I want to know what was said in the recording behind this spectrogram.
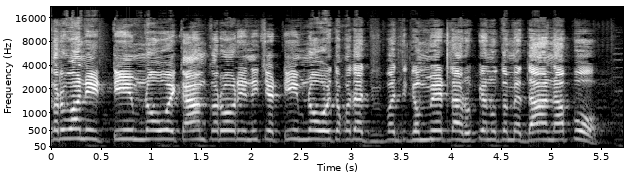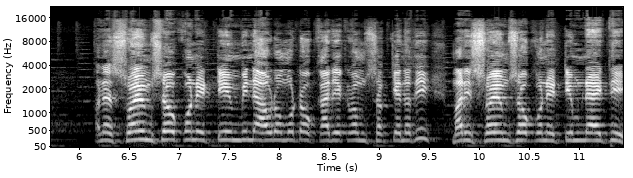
કરવાની ટીમ ન હોય, કામ કરવાની નીચે ટીમ ન હોય, તો કદાચ ગમે એટલા રૂપિયાનું તમે દાન આપો અને સ્વયંસેવકોની ટીમ વિના આવડો મોટો કાર્યક્રમ શક્ય નથી. મારી સ્વયંસેવકોની ટીમને અહીંથી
